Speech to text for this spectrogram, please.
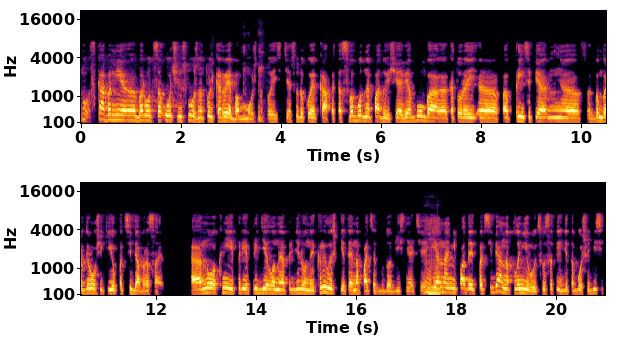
Ну, с кабами э, бороться очень сложно, только рэбом можно. То есть, э, что такое каб? Это свободная падающая авиабомба, э, которой, в принципе, бомбардировщики ее под себя бросают. Но к ней приделаны определенные крылышки, это я на пальцах буду объяснять. Угу. И она не падает под себя, она планирует с высоты где-то больше 10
